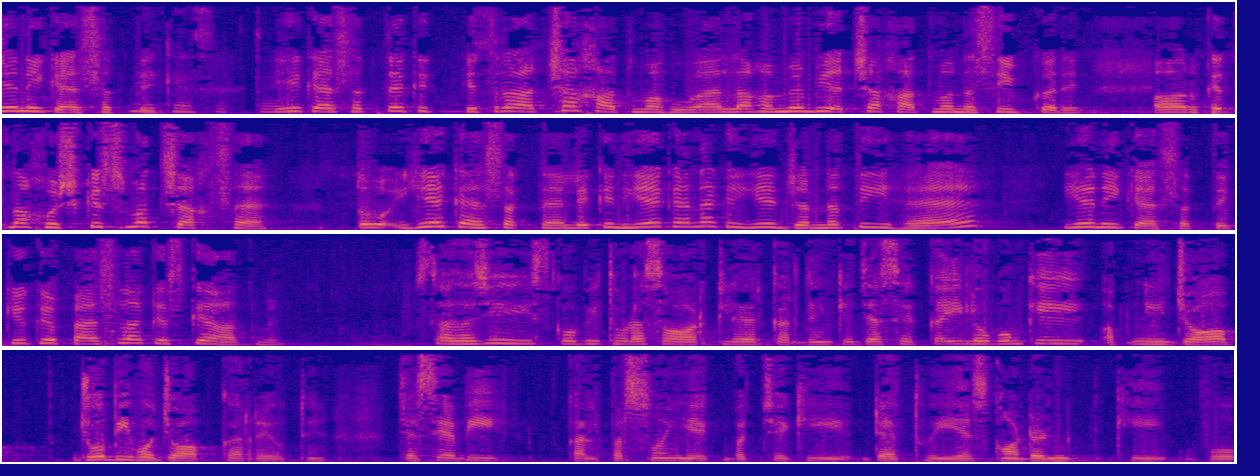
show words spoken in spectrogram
یہ نہیں کہہ سکتے یہ کہہ سکتے کہ کتنا اچھا خاتمہ ہوا اللہ ہمیں بھی اچھا خاتمہ نصیب کرے اور کتنا خوش قسمت شخص ہے تو یہ کہہ سکتے ہیں لیکن یہ کہنا کہ یہ جنتی ہے یہ نہیں کہہ سکتے کیونکہ فیصلہ کس کے ہاتھ میں سادا جی اس کو بھی تھوڑا سا اور کلیئر کر دیں کہ جیسے کئی لوگوں کی اپنی جاب جو بھی وہ جاب کر رہے ہوتے ہیں جیسے ابھی کل پرسوں ہی ایک بچے کی ڈیتھ ہوئی ہے اسکاڈن کی وہ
